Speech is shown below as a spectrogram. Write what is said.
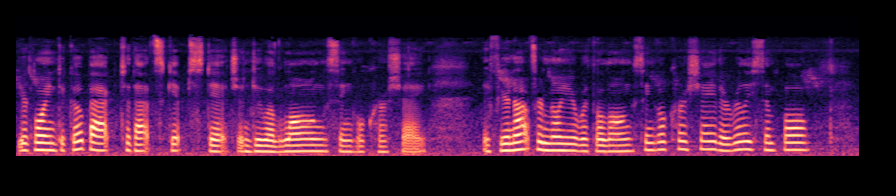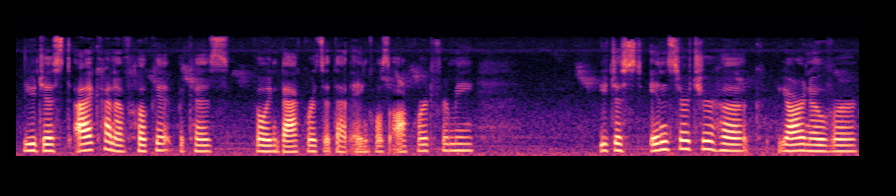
you're going to go back to that skip stitch and do a long single crochet. If you're not familiar with a long single crochet, they're really simple. You just, I kind of hook it because going backwards at that ankle is awkward for me. You just insert your hook, yarn over,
